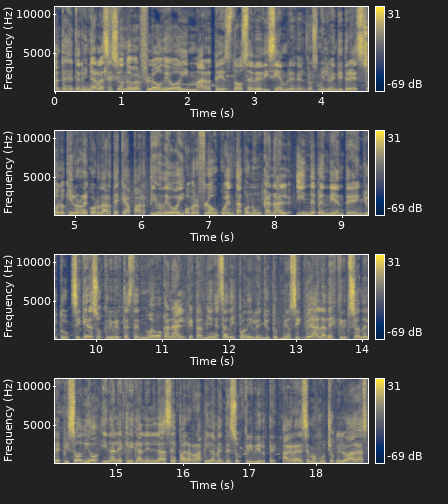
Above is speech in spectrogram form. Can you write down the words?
Antes de terminar la sesión de Overflow de hoy, martes 12 de diciembre del 2023, solo quiero recordarte que a partir de hoy, Overflow cuenta con un canal independiente en YouTube. Si quieres suscribirte a este nuevo canal, que también está disponible en YouTube Music, ve a la descripción del episodio y dale clic al enlace para rápidamente suscribirte. Agradecemos mucho que lo hagas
